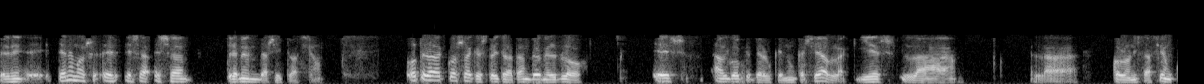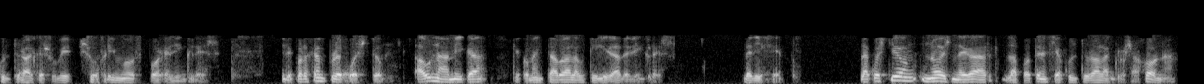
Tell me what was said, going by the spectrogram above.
Eh, tenemos esa, esa tremenda situación. Otra cosa que estoy tratando en el blog es algo que, de lo que nunca se habla, y es la, la colonización cultural que sufrimos por el inglés. Por ejemplo, he puesto a una amiga que comentaba la utilidad del inglés. Le dije, la cuestión no es negar la potencia cultural anglosajona,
